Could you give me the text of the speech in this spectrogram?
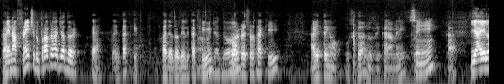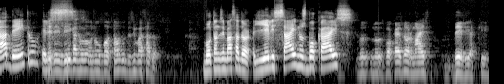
Tá. Vem na frente do próprio radiador. É, ele tá aqui. O radiador dele tá aqui. O, radiador. o compressor tá aqui. Aí tem ó, os canos, encanamento. Sim. Tá? E aí lá dentro eles... Ele liga no, no botão do desembaçador. Botão do desembaçador. E ele sai nos bocais... Nos, nos bocais normais dele aqui.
